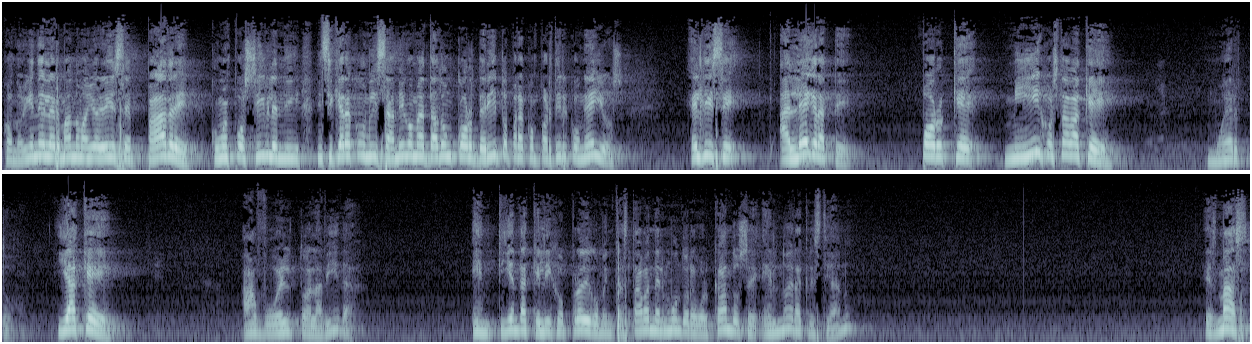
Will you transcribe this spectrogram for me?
Cuando viene el hermano mayor y dice, Padre, ¿cómo es posible? Ni, ni siquiera con mis amigos me has dado un corderito para compartir con ellos. Él dice, alégrate, porque mi hijo estaba qué? Muerto. ¿Y a qué? Ha vuelto a la vida. Entienda que el hijo pródigo, mientras estaba en el mundo revolcándose, él no era cristiano. Es más,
